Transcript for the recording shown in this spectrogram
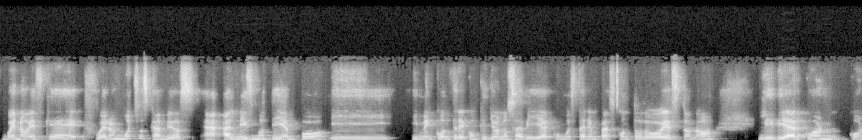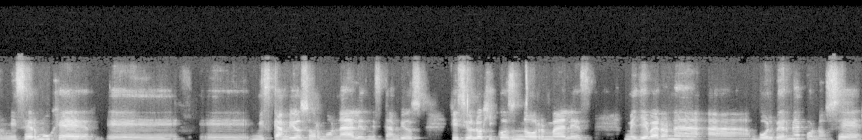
Bueno, es que fueron muchos cambios al mismo tiempo y, y, me encontré con que yo no sabía cómo estar en paz con todo esto, ¿no? Lidiar con, con mi ser mujer, eh, eh, mis cambios hormonales, mis cambios fisiológicos normales, me llevaron a, volverme a conocer.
